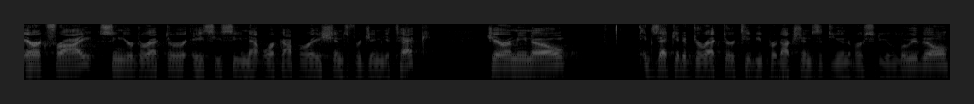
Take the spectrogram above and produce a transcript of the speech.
Eric Frey, Senior Director, ACC Network Operations, Virginia Tech. Jeremy Noe, Executive Director, TV Productions at the University of Louisville.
